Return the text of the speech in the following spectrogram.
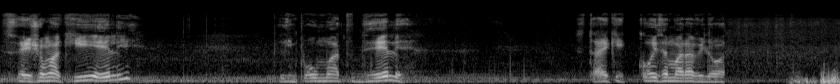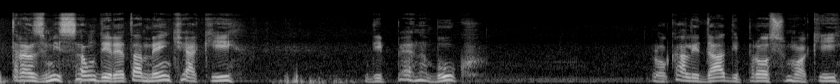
Esse feijão aqui, ele limpou o mato dele. Está aí que coisa maravilhosa. Transmissão diretamente aqui de Pernambuco. Localidade próximo aqui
